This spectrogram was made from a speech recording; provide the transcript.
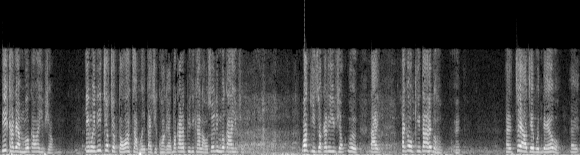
你确定唔好甲我翕相，因为你足足大我十岁，但是看起来我敢若比你较老，所以你唔好甲我翕相。我继续甲你翕相，好，来，还佫有其他的无？诶，诶，最后一个问题好无？诶，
